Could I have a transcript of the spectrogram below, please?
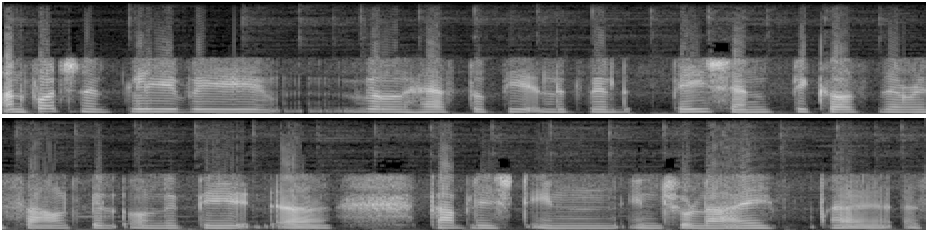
unfortunately, we will have to be a little bit patient because the result will only be uh, published in, in July, uh, as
